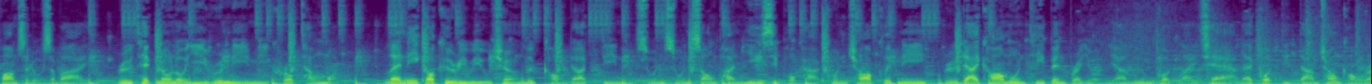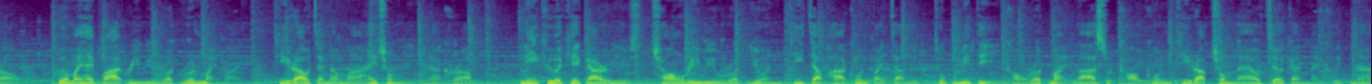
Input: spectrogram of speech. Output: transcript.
ความสะดวกสบาย หรือเทคโนโลยีรุ่นนี้มีครบทั้งหมด และนี่ก็คือรีวิวเชิงลึกของ D100 2026 หากคุณชอบคลิปนี้ หรือได้ข้อมูลที่เป็นประโยชน์อย่าลืมกดไลค์แชร์ และกดติดตามช่องของเรา เพื่อไม่ให้พลาดรีวิวรถรุ่นใหม่ ๆ ที่เราจะนำมาให้ชมอีกนะครับ นี่คือ AK Car Reviews ช่องรีวิวรถยนต์ที่จะพาคุณไปจัดลึกทุกมิติของรถใหม่ล่าสุดขอบคุณที่รับชมแล้วเจอกันในคลิปหน้า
